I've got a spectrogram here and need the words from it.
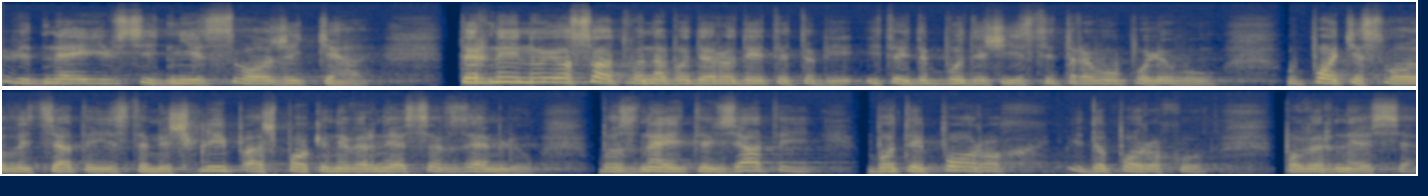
від неї всі дні свого життя. Тернину і вона буде родити тобі, і ти будеш їсти траву польову. У поті свого лиця ти їстимеш хліб, аж поки не вернешся в землю, бо з неї ти взятий, бо ти порох, і до пороху повернешся.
